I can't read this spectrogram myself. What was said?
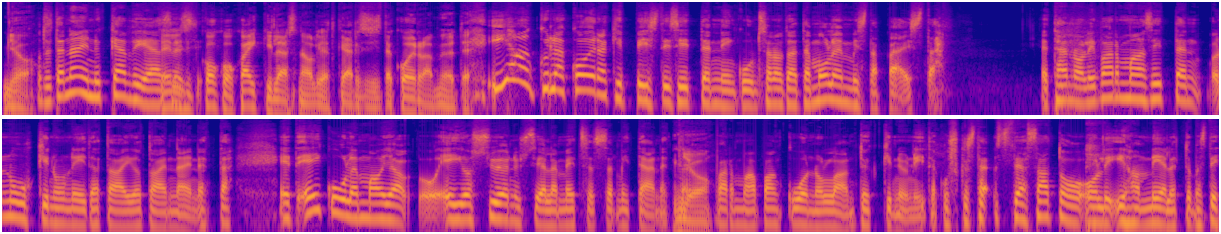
Joo. Mutta että näin nyt kävi. Teille siis... koko kaikki läsnäolijat kärsi sitä koiraa myöten? Ihan kyllä koirakin pisti sitten niin kuin sanotaan, että molemmista päistä. Että hän oli varmaan sitten nuuhkinut niitä tai jotain näin, että et ei kuulemma ja ei ole syönyt siellä metsässä mitään, että Joo. varmaan vaan kuonollaan tökkinyt niitä, koska sitä, sitä satoa oli ihan mielettömästi.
